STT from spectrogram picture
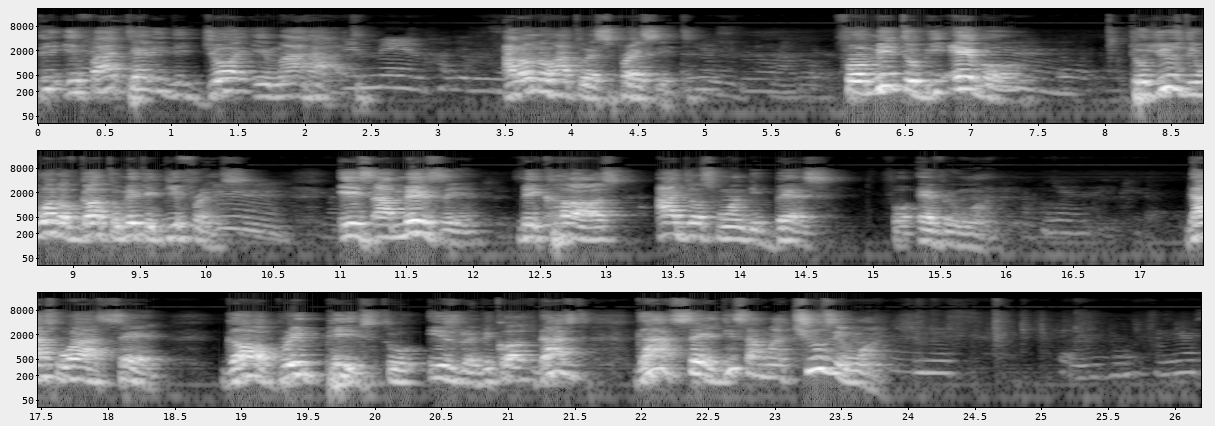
The, if I tell you the joy in my heart, Amen. Hallelujah. I don't know how to express it. For me to be able to use the word of God to make a difference is amazing because I just want the best for everyone. That's why I said, God bring peace to Israel because that's God said, these are my choosing one. Yes. Yes.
